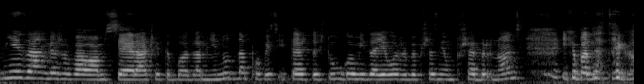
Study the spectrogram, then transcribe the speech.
nie zaangażowałam się, raczej to była dla mnie nudna powieść i też dość długo mi zajęło, żeby przez nią przebrnąć. I chyba dlatego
